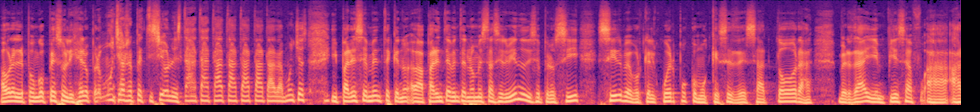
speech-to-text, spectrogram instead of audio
ahora le pongo peso ligero, pero muchas repeticiones, ta, ta, ta, ta, ta, ta, ta, muchas, y aparentemente no me está sirviendo, dice, pero sí sirve porque el cuerpo como que se desatora, ¿verdad? Y empieza a, a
